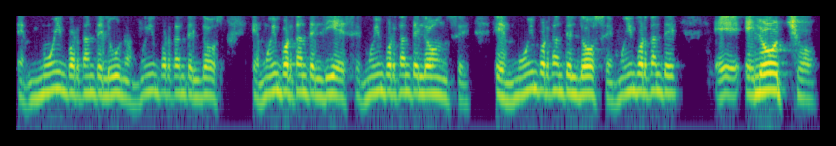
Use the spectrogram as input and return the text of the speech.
Es muy importante el 1, es muy importante el 2, es muy importante el 10, es muy importante el 11, es muy importante el 12, es muy importante eh, el 8.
